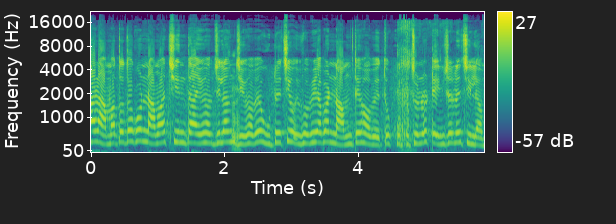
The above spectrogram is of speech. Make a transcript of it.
আর আমার তো তখন নামার চিন্তা আমি ভাবছিলাম যেভাবে উঠেছি ওইভাবেই আবার নামতে হবে তো খুব প্রচণ্ড টেনশনে ছিলাম।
